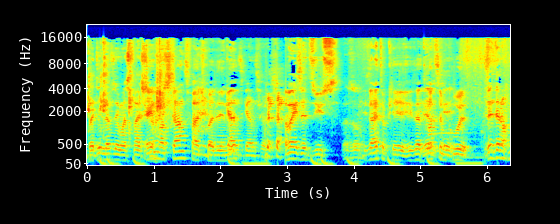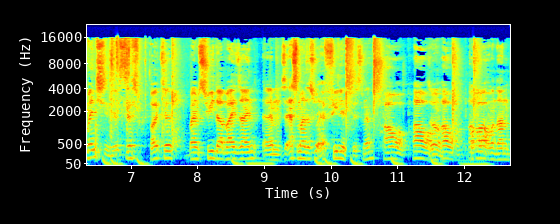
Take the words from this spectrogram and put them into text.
bei denen läuft irgendwas falsch. Irgendwas ganz falsch bei denen. ne? Ganz, ganz falsch. Aber ihr seid süß. Also. Ihr seid okay, ihr seid Ja, trotzdem okay. cool. Ihr seid ja noch Menschen. Heute beim Street dabei sein. Ähm, das erste Mal, dass du Affiliate bist, ne? Power, Power, So. Power, Power. Power und dann.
